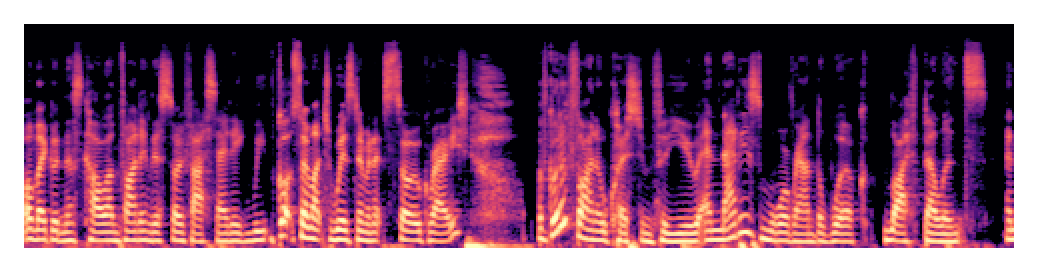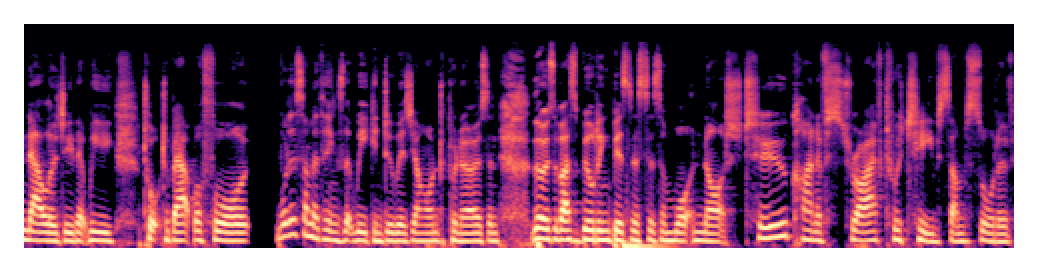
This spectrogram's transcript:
Oh my goodness, Caerl, I'm finding this so fascinating. We've got so much wisdom and it's so great. I've got a final question for you, and that is more around the work life balance analogy that we talked about before. What are some of the things that we can do as young entrepreneurs and those of us building businesses and whatnot to kind of strive to achieve some sort of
